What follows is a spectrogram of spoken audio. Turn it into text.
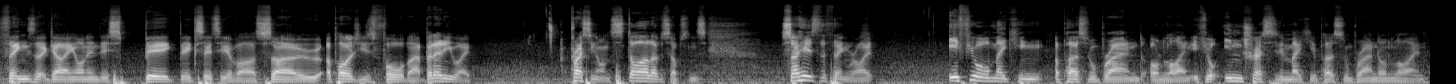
things that are going on in this big, big city of ours. So apologies for that. But anyway, pressing on style over substance. So here's the thing, right? If you're making a personal brand online, if you're interested in making a personal brand online,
